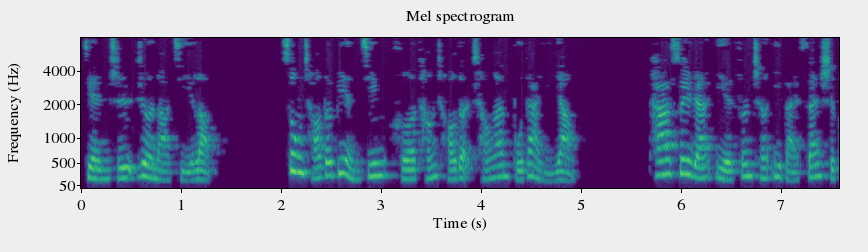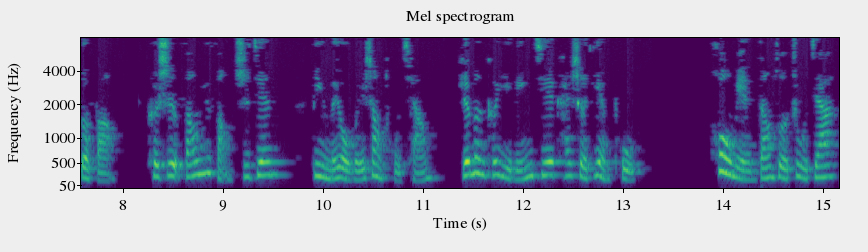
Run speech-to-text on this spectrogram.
简直热闹极了。宋朝的汴京和唐朝的长安不大一样，它虽然也分成一百三十个坊，可是坊与坊之间。并没有围上土墙，人们可以临街开设店铺，后面当做住家。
